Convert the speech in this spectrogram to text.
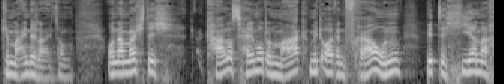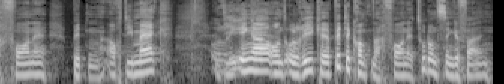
Gemeindeleitung. Und da möchte ich Carlos, Helmut und Marc mit euren Frauen bitte hier nach vorne bitten. Auch die Mac, Ulrike. die Inga und Ulrike, bitte kommt nach vorne. Tut uns den Gefallen.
